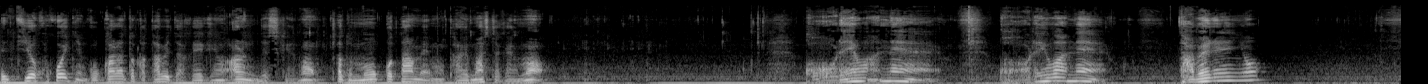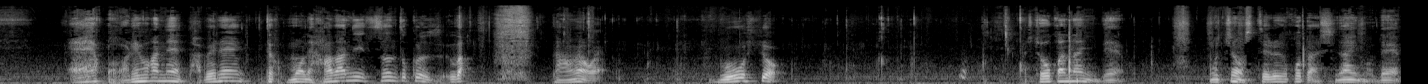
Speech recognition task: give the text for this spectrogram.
一応ココイチに5辛とか食べた経験はあるんですけども、あと蒙古タンメンも食べましたけども、これはね、これはね、食べれんよ。えー、これはね、食べれん。てか、もうね、鼻にツンとくるんです。うわ、ダメだ、これ。どうしよう。消化ないんで、もちろん捨てることはしないので、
